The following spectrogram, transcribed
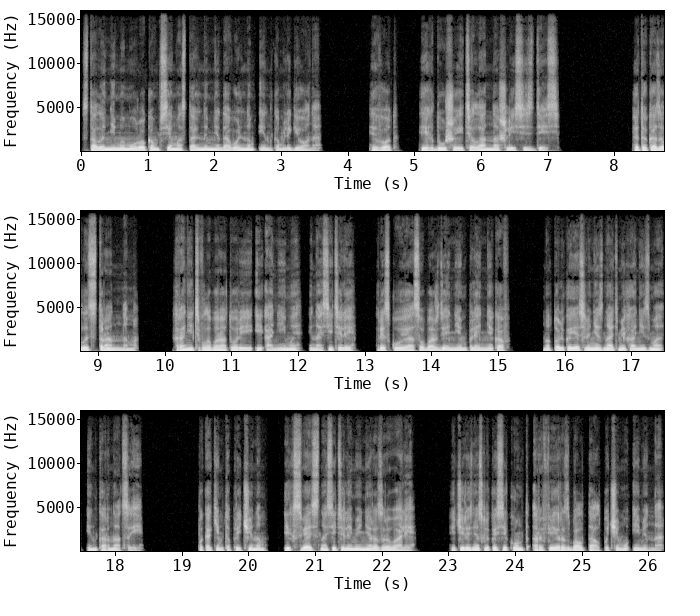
стала немым уроком всем остальным недовольным инкам легиона. И вот их души и тела нашлись здесь. Это казалось странным. Хранить в лаборатории и анимы, и носители, рискуя освобождением пленников, но только если не знать механизма инкарнации. По каким-то причинам их связь с носителями не разрывали, и через несколько секунд Орфей разболтал, почему именно.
